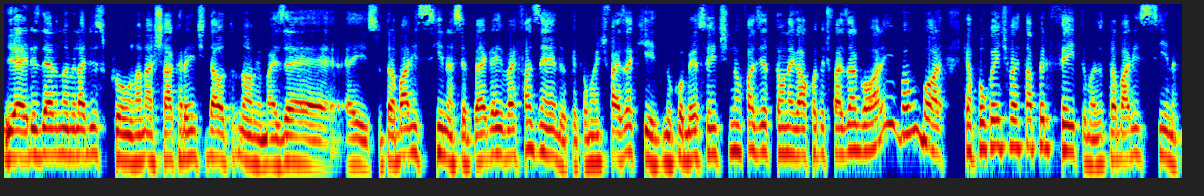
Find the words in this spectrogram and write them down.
E aí eles deram o nome lá de Scrum. Lá na chácara a gente dá outro nome, mas é, é isso. O trabalho ensina, você pega e vai fazendo, que é como a gente faz aqui. No começo a gente não fazia tão legal quanto a gente faz agora e vamos embora. Daqui a pouco a gente vai estar perfeito, mas o trabalho ensina.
